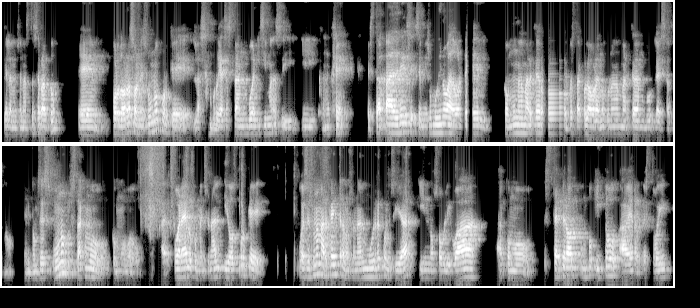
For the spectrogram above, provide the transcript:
que la mencionaste hace rato, eh, por dos razones. Uno, porque las hamburguesas están buenísimas y, y como que está padre, se, me hizo muy innovador el, como una marca de ropa está colaborando con una marca de hamburguesas, ¿no? Entonces, uno, pues está como, como fuera de lo convencional y dos, porque pues es una marca internacional muy reconocida y nos obligó a, a como step it up un poquito, a ver, estoy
